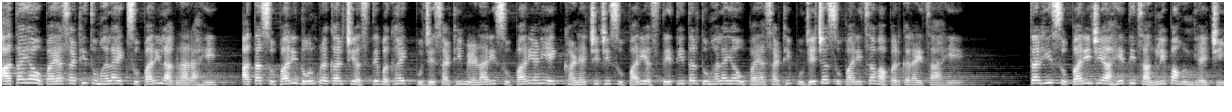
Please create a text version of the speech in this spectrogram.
आता या उपायासाठी तुम्हाला एक सुपारी लागणार आहे. आता सुपारी दोन प्रकारची असते बघा एक पूजेसाठी मिळणारी सुपारी आणि एक खाण्याची जी सुपारी असते ती तर तुम्हाला या उपायासाठी पूजेच्या सुपारीचा वापर करायचा आहे. तर ही सुपारी जी आहे ती चांगली पाहून घ्यायची.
